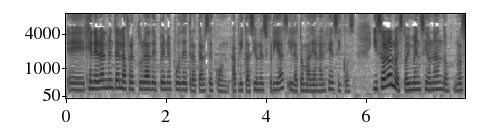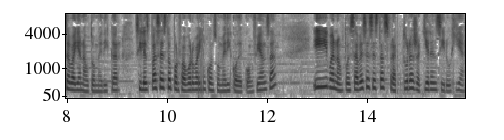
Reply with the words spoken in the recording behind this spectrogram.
Eh, generalmente la fractura de pene puede tratarse con aplicaciones frías y la toma de analgésicos. Y solo lo estoy mencionando, no se vayan a automedicar. Si les pasa esto, por favor vayan con su médico de confianza. Y bueno, pues a veces estas fracturas requieren cirugía.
